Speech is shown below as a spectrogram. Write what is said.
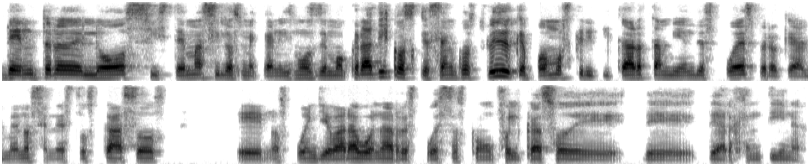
dentro de los sistemas y los mecanismos democráticos que se han construido y que podemos criticar también después, pero que al menos en estos casos eh, nos pueden llevar a buenas respuestas, como fue el caso de, Argentina.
